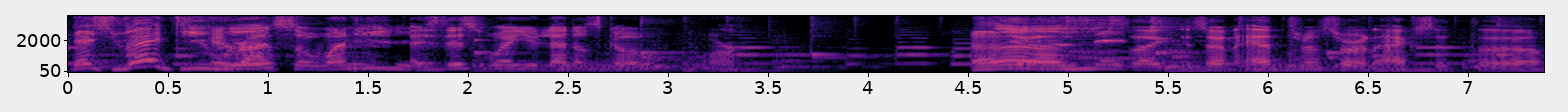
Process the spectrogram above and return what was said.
That's right, you Okay, will. Rat, so when, is this where you let us go? Or? Yeah, this like, is there an entrance or an exit? Uh,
